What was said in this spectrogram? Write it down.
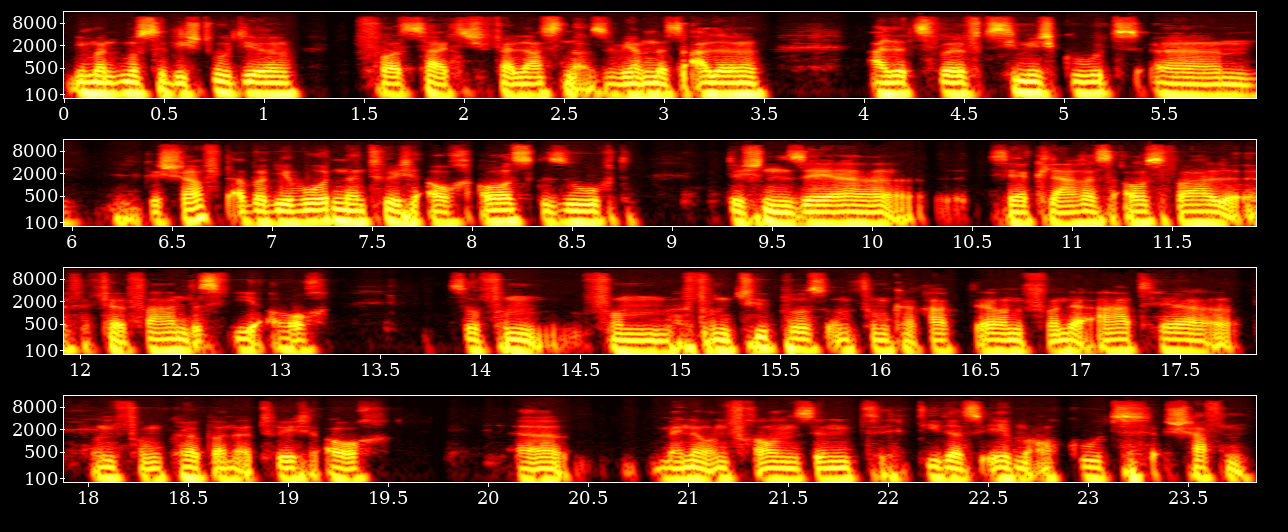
niemand musste die Studie vorzeitig verlassen. Also wir haben das alle alle zwölf ziemlich gut ähm, geschafft. Aber wir wurden natürlich auch ausgesucht durch ein sehr, sehr klares Auswahlverfahren, dass wir auch so vom, vom, vom Typus und vom Charakter und von der Art her und vom Körper natürlich auch äh, Männer und Frauen sind, die das eben auch gut schaffen.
